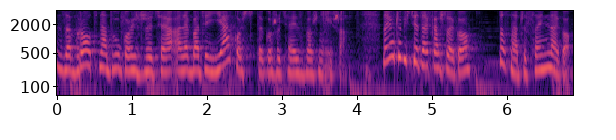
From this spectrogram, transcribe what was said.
zawrotna długość życia, ale bardziej jakość tego życia jest ważniejsza. No i oczywiście dla każdego to znaczy co innego.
